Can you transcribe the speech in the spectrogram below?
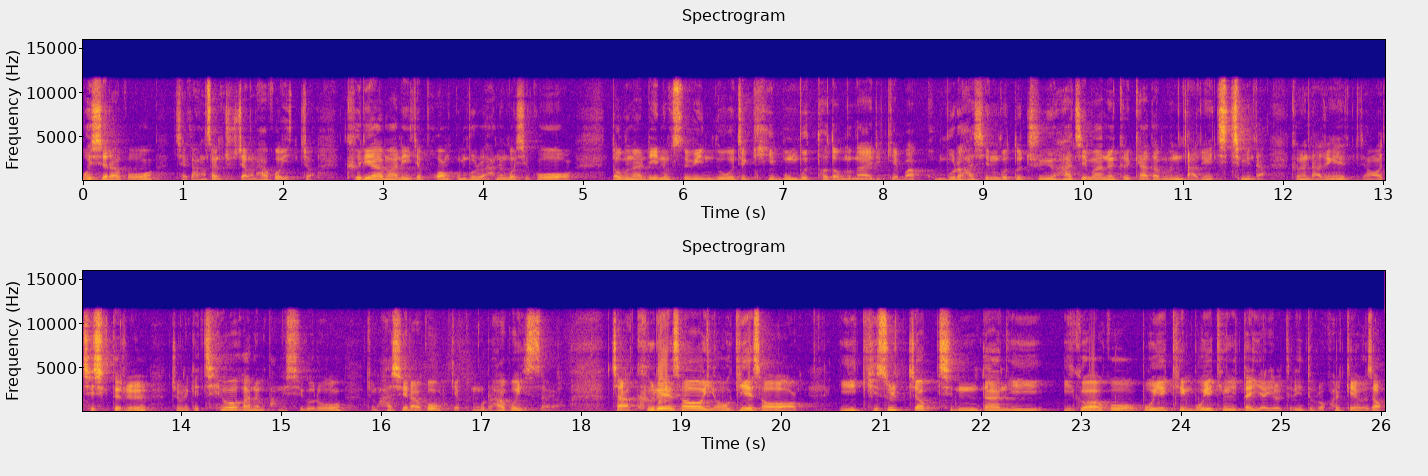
보시라고 제가 항상 주장을 하고 있죠. 그래야만 이제 보안 공부를 하는 것이고 너무나 리눅스 윈도우즈 기본부터 너무나 이렇게 막 공부를 하시는 것도 중요하지만은 그렇게 하다 보면 나중에 지칩니다. 그건 나중에 어, 지식들을 좀 이렇게 채워가는 방식으로 좀 하시라고 이렇게 공부를 하고 있어요. 자 그래서 여기에서 이 기술적 진단 이 이거하고 모의해킹 모의해킹 이따 이야기를 드리도록 할게요. 그래서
